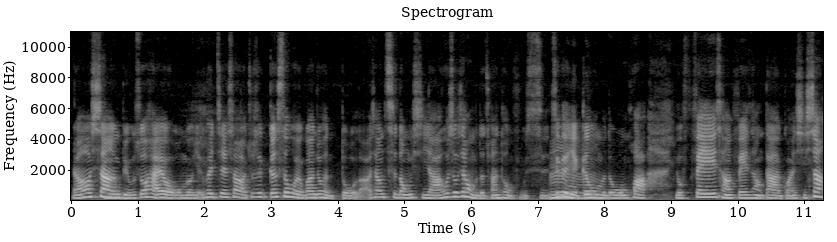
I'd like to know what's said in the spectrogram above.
然后像比如说还有我们也会介绍，就是跟生活有关就很多啦，像吃东西啊，或是像我们的传统服饰，这个也跟我们的文化有非常非常大的关系。像，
